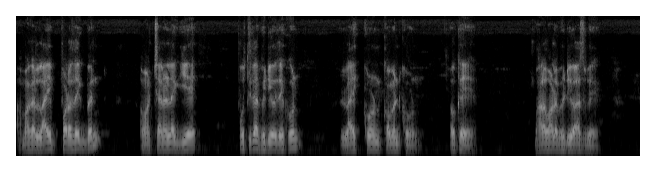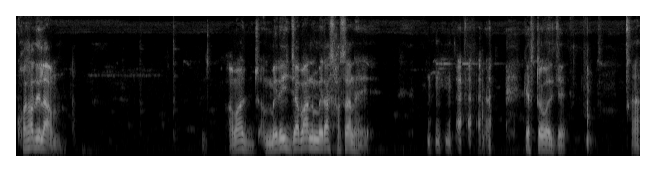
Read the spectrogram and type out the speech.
আমাকে লাইভ পরে দেখবেন। আমার চ্যানেলে গিয়ে প্রতিটা ভিডিও দেখুন লাইক করুন কমেন্ট করুন। ওকে ভালো ভালো ভিডিও আসবে। কথা দিলাম। আমার জ- মেরি জবান, মেরা শাসন হে কেষ্ট বলছে। হ্যাঁ।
